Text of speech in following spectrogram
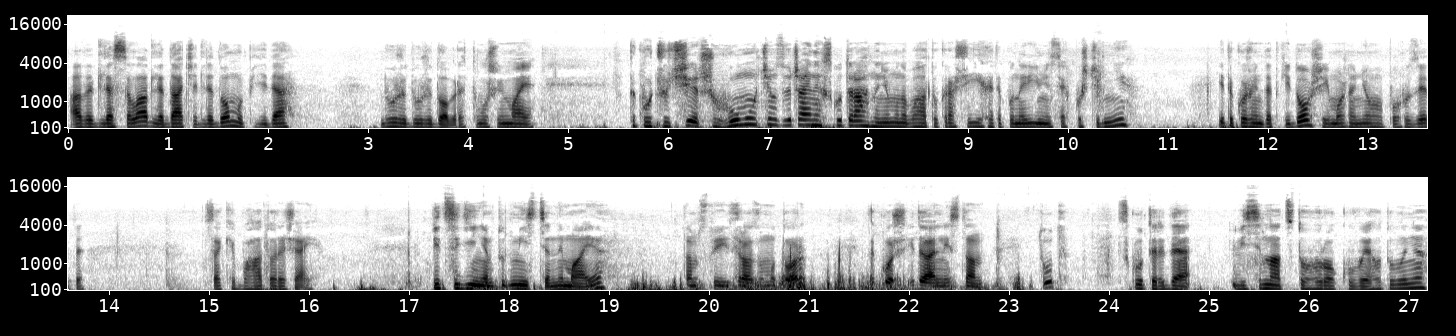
але для села, для дачі, для дому підійде дуже-дуже добре, тому що він має таку чуть ширшу гуму, ніж в звичайних скутерах. На ньому набагато краще їхати по нерівностях по щебні. І також він такий довший і можна в нього погрузити всяких багато речей. Під сидінням тут місця немає. Там стоїть зразу мотор. Також ідеальний стан тут. Скутер йде 18-го року виготовлення.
